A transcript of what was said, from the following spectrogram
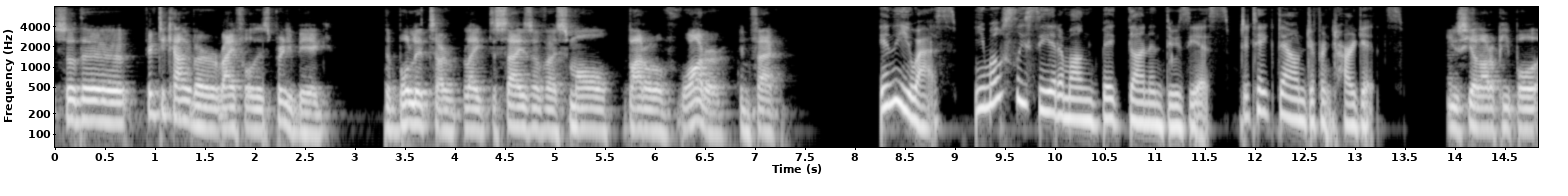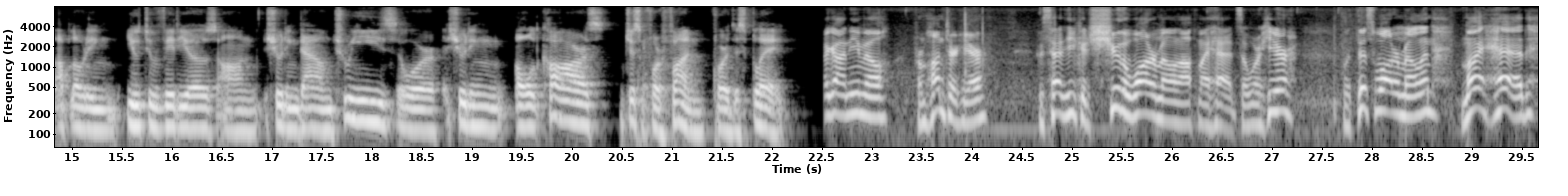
So the 50 caliber rifle is pretty big. The bullets are like the size of a small bottle of water, in fact. In the US, you mostly see it among big gun enthusiasts to take down different targets. You see a lot of people uploading YouTube videos on shooting down trees or shooting old cars just for fun, for display. I got an email from Hunter here who said he could shoot the watermelon off my head. So we're here with this watermelon, my head,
